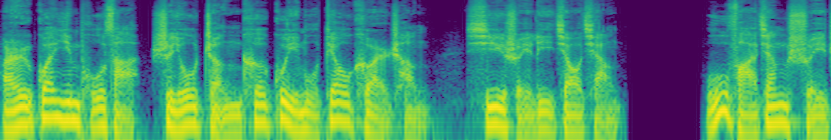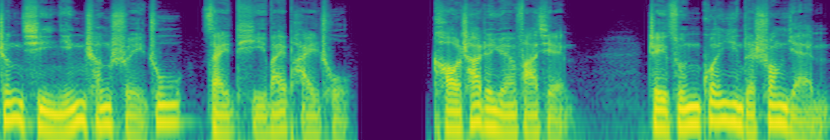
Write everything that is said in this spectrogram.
而观音菩萨是由整颗桂木雕刻而成，吸水力较强，无法将水蒸气凝成水珠在体外排出。考察人员发现，这尊观音的双眼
